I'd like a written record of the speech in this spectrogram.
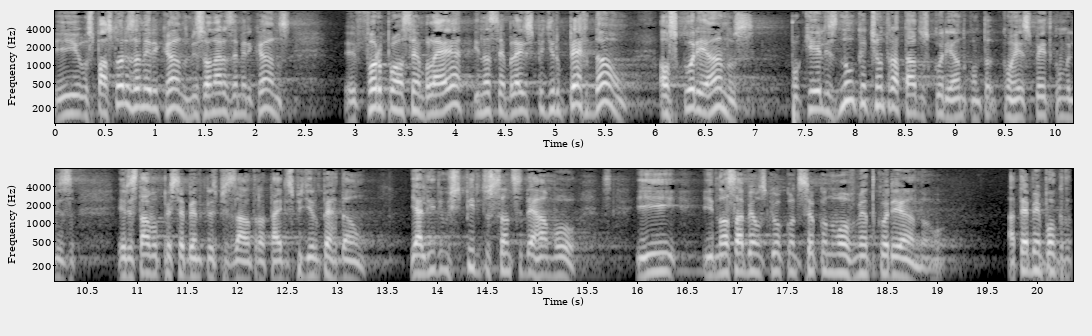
E os pastores americanos, missionários americanos, eh, foram para uma assembleia e na assembleia eles pediram perdão aos coreanos, porque eles nunca tinham tratado os coreanos com, com respeito como eles, eles estavam percebendo que eles precisavam tratar, eles pediram perdão. E ali o Espírito Santo se derramou. E, e nós sabemos o que aconteceu com o movimento coreano. Até bem pouco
